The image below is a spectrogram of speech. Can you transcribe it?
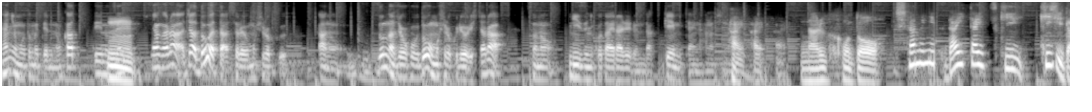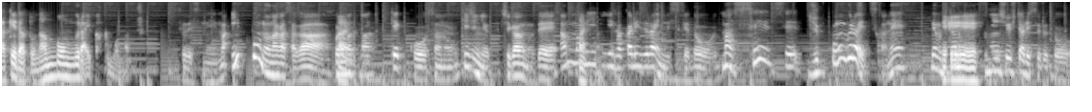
何を求めてるのかっていうのを全部見ながら、じゃあどうやったらそれを面白くあのどんな情報をどう面白く料理したらそのニーズに応えられるんだっけみたいな話なはいはいはい。なるほど。ちなみに大体月記事だけだと何本ぐらい書くものなんですか？そうですね。まあ、1本の長さが、これまた結構その記事によって違うので、あんまり測りづらいんですけど、まあ、せいぜい10本ぐらいですかね。でも、人への編集したりすると、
